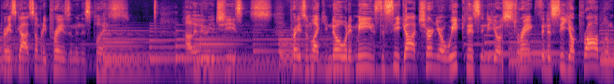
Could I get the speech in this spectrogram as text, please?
Praise God. Somebody praise Him in this place. Hallelujah, Jesus. Praise Him like you know what it means to see God turn your weakness into your strength and to see your problem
